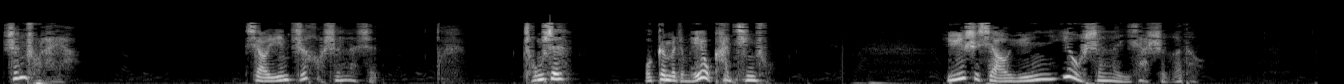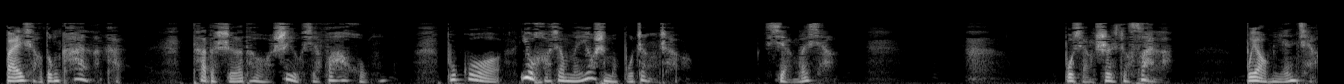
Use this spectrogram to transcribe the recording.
伸出来呀？小云只好伸了伸，重申，我根本就没有看清楚。于是小云又伸了一下舌头。白小东看了看，他的舌头是有些发红，不过又好像没有什么不正常。想了想，不想吃就算了，不要勉强。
